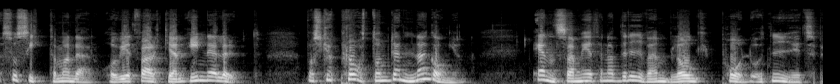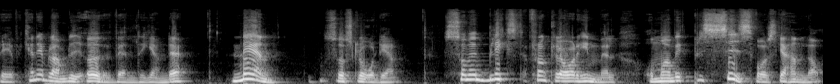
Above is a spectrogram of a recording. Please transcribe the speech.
så sitter man där och vet varken in eller ut. Vad ska jag prata om denna gången? Ensamheten att driva en blogg, podd och ett nyhetsbrev kan ibland bli överväldigande. Men så slår det en. Som en blixt från klar himmel och man vet precis vad det ska handla om.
